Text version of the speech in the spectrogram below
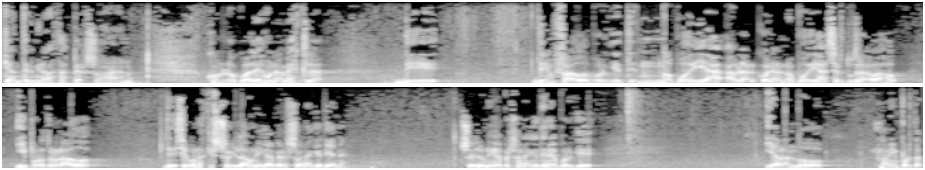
que han terminado estas personas. Con lo cual es una mezcla de de enfado porque no podías hablar con él, no podías hacer tu trabajo y por otro lado de decir, bueno, es que soy la única persona que tiene. Soy la única persona que tiene porque, y hablando, no me importa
